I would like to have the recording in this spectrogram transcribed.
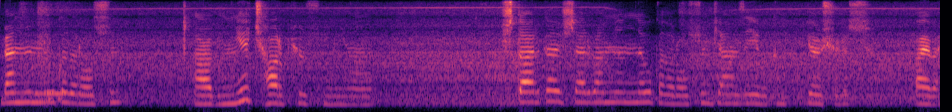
Benden de bu kadar olsun. Abi niye çarpıyorsun ya? İşte arkadaşlar benden de bu kadar olsun. Kendinize iyi bakın. Görüşürüz. Bay bay.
